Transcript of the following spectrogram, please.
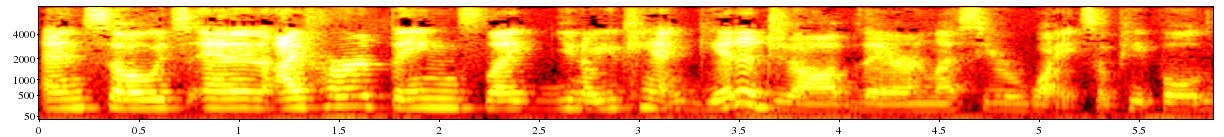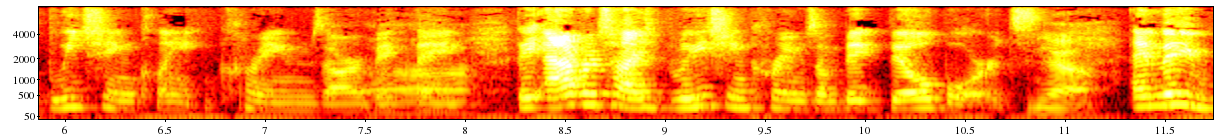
and so it's and I've heard things like you know you can't get a job there unless you're white. So people bleaching clean, creams are a big thing. Ah. They advertise bleaching creams on big billboards yeah. and they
